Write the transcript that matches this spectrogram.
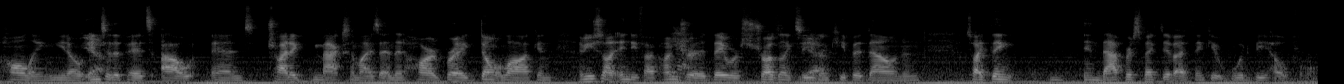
hauling, you know, Yeah. into the pits, out, and try to maximize it. And then hard brake, don't lock. And I mean, you saw Indy 500, they were struggling to Yeah. even keep it down. And so I think, in that perspective, I think it would be helpful.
